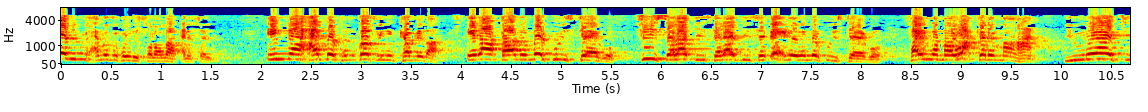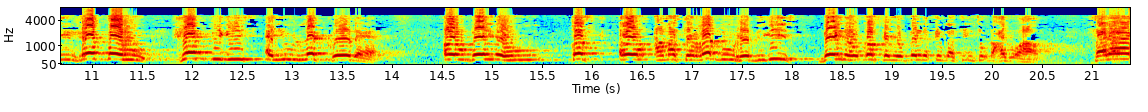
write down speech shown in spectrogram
nabi maxamed wuxuu yihi sala allahu alay wasalam ina axadakum qof idin ka mid a idaa qaama markuu istaago fii salaatihi salaadiisa dhexdeeda markuu istaago fa inamaa wax kale ma ahan. Yunaaji rabbahu rabbigiis ayuu la koodaa. Aw baynahu qof ow amase rabbu rabbigiis baynahu qofka iyo bayna qiblati intuu dhaxay buu ahaado falaa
